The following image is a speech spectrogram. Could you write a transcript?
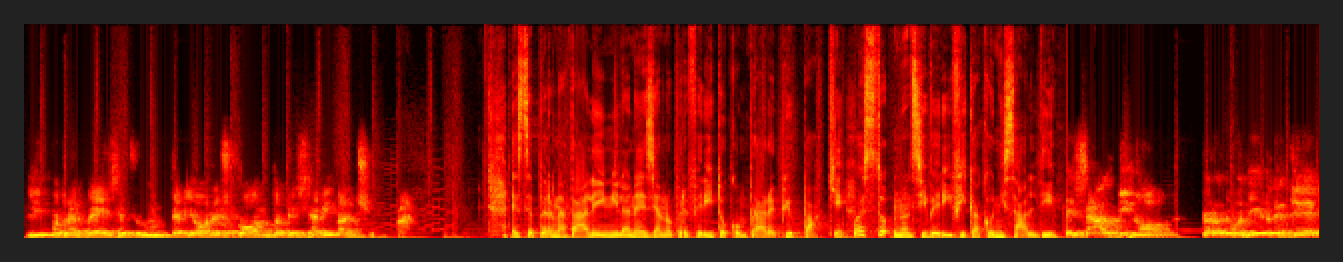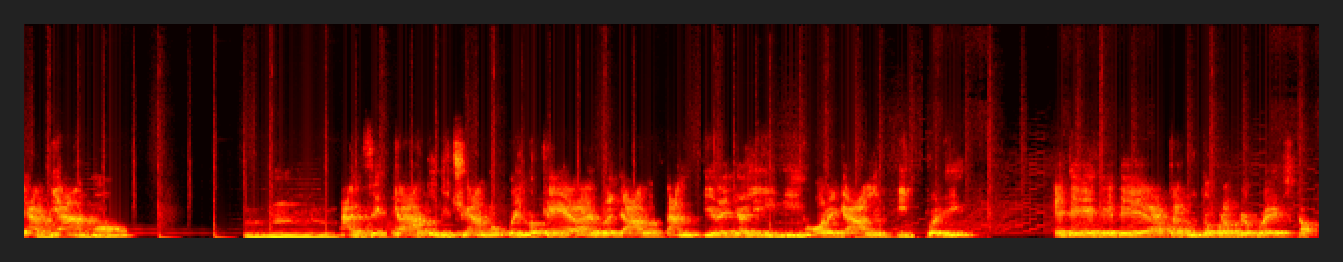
lì potrebbe esserci un ulteriore sconto che si arriva al 50. E se per Natale i milanesi hanno preferito comprare più pacchi, questo non si verifica con i saldi. I saldi no, però devo dirle che abbiamo mm, azzeccato diciamo quello che era il regalo, tanti regalini o regali piccoli ed è, ed è accaduto proprio questo.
